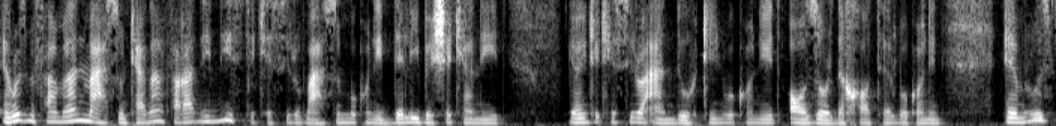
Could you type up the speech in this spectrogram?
امروز میفرمایند محسون کردن فقط این نیست که کسی رو محسون بکنید دلی بشکنید یا اینکه کسی رو اندوهگین بکنید آزرده خاطر بکنید. امروز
